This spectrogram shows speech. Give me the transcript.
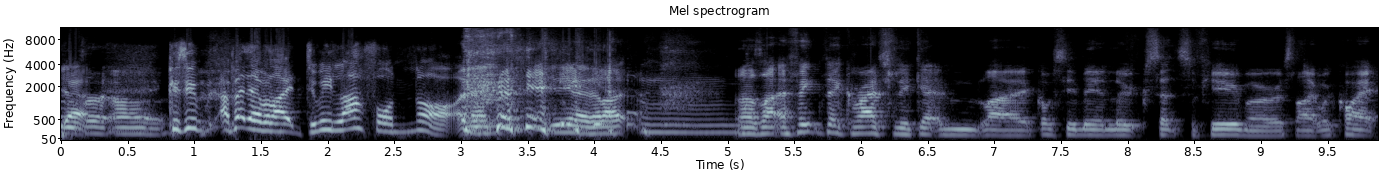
yeah But, uh, because I bet they were like do we laugh or not and then you know they're like mm, And I was like, I think they're gradually getting like, obviously, me and Luke's sense of humor is like we're quite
